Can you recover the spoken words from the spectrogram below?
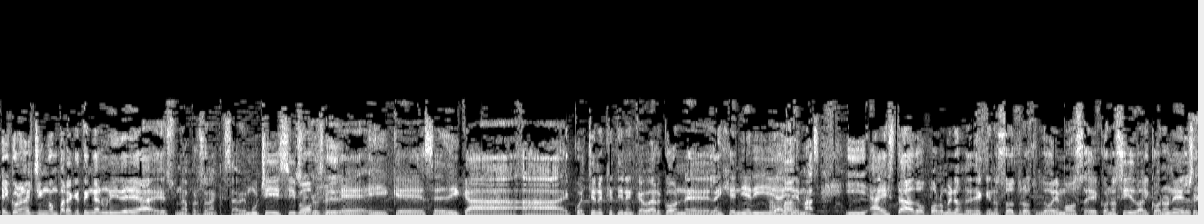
El coronel chingón, para que tengan una idea, es una persona que sabe muchísimo Sí que sí. eh, y que se dedica a, a cuestiones que tienen que ver con eh, la ingeniería Ajá. y demás. Y ha estado, por lo menos desde que nosotros lo hemos eh, conocido al coronel, Sí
